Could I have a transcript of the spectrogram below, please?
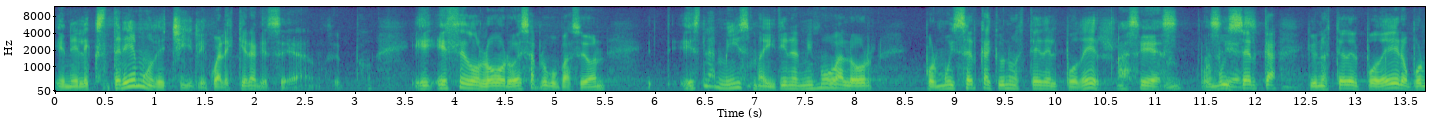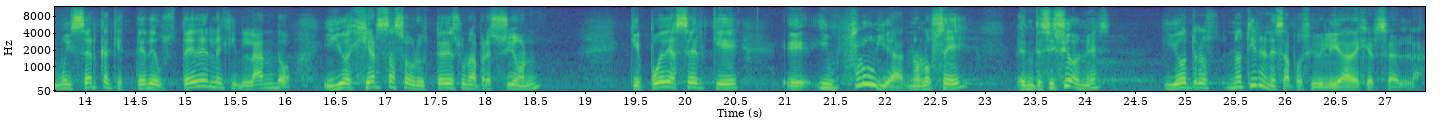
en el extremo de Chile, cualesquiera que sea, e, ese dolor o esa preocupación es la misma y tiene el mismo valor por muy cerca que uno esté del poder. Así es. Por muy cerca que uno esté del poder o por muy cerca que esté de ustedes legislando y yo ejerza sobre ustedes una presión que puede hacer que eh, influya, no lo sé, en decisiones y otros no tienen esa posibilidad de ejercerla.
